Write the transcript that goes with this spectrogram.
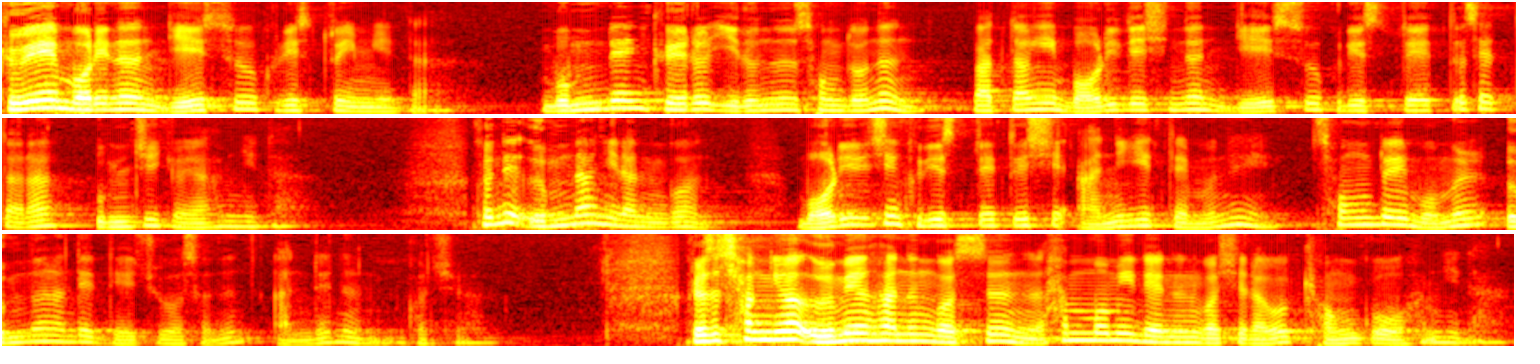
교회의 머리는 예수 그리스도입니다. 몸된 교회를 이루는 성도는 마땅히 머리 되시는 예수 그리스도의 뜻에 따라 움직여야 합니다. 그런데 음란이라는 건 머리 되신 그리스도의 뜻이 아니기 때문에 성도의 몸을 음란한 데 내주어서는 안 되는 거죠. 그래서 창녀와 음행하는 것은 한 몸이 되는 것이라고 경고합니다.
